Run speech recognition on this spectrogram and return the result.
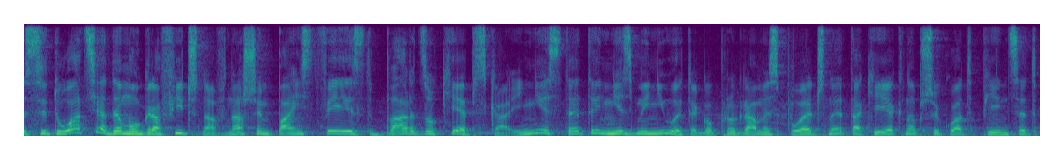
Sytuacja demograficzna w naszym państwie jest bardzo kiepska i niestety nie zmieniły tego programy społeczne, takie jak na przykład 500,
